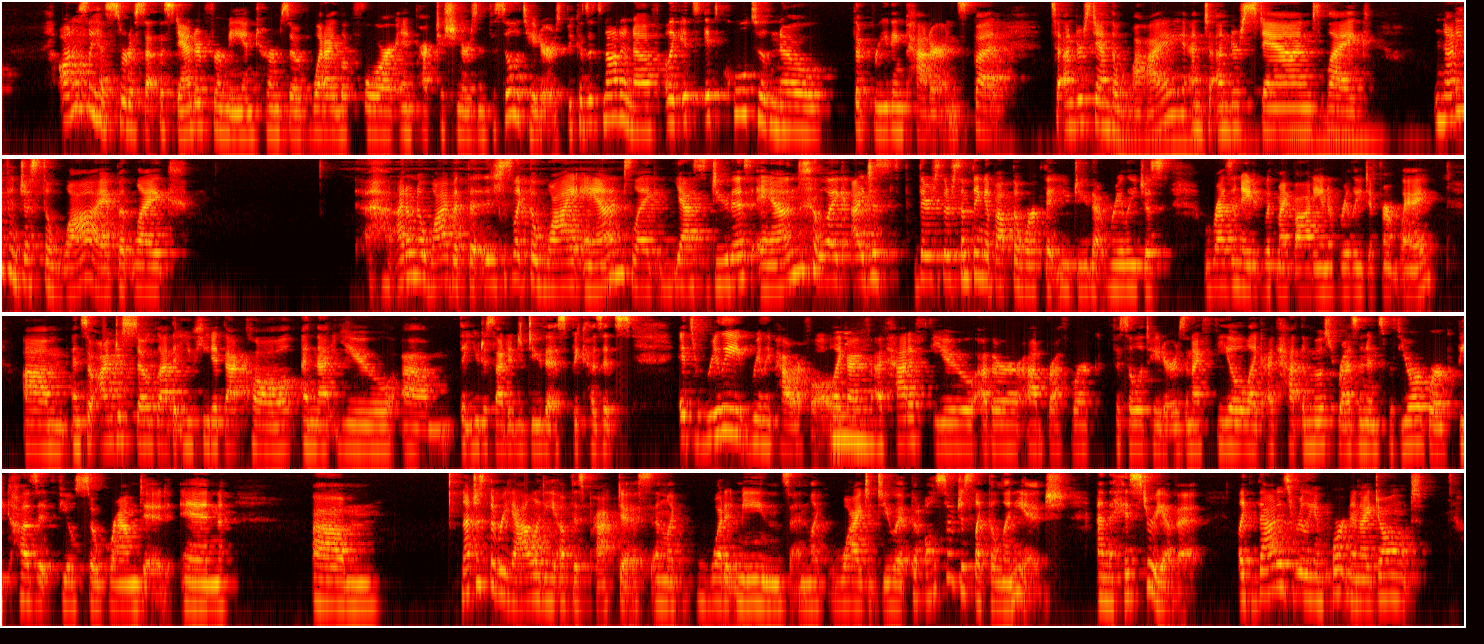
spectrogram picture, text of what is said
honestly has sort of set the standard for me in terms of what I look for in practitioners and facilitators because it's not enough like it's it's cool to know the breathing patterns but to understand the why and to understand like not even just the why but like I don't know why, but the, it's just like the why and like yes, do this and like I just there's there's something about the work that you do that really just resonated with my body in a really different way. Um, and so I'm just so glad that you heeded that call and that you um, that you decided to do this because it's it's really really powerful. Like mm. I've I've had a few other uh, breathwork facilitators, and I feel like I've had the most resonance with your work because it feels so grounded in. Um, not just the reality of this practice and like what it means and like why to do it, but also just like the lineage and the history of it. Like that is really important. And I don't,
